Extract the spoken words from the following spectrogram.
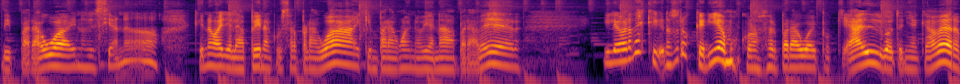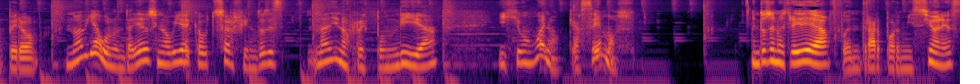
de Paraguay nos decía, no, que no valía la pena cruzar Paraguay, que en Paraguay no había nada para ver. Y la verdad es que nosotros queríamos conocer Paraguay porque algo tenía que haber, pero no había voluntariado, sino había couchsurfing. Entonces nadie nos respondía. Y dijimos, bueno, ¿qué hacemos? Entonces nuestra idea fue entrar por misiones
